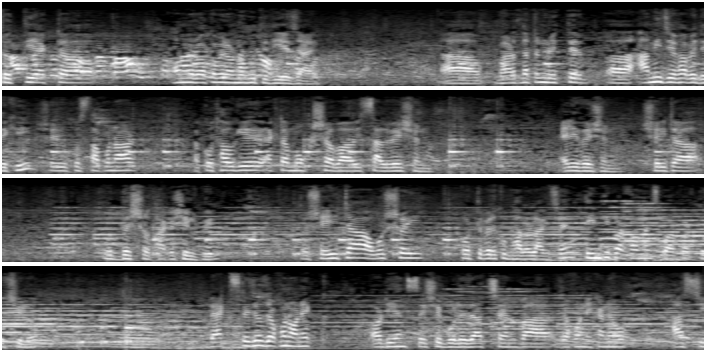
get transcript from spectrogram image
সত্যি একটা অন্য রকমের অনুভূতি দিয়ে যায়। ভারতনাট্যম নৃত্যের আমি যেভাবে দেখি, সেই উপস্থাপনার কোথাও গিয়ে একটা মোক্ষা বা ওই সালভেশন এলিভেশন সেইটা উদ্দেশ্য থাকে শিল্পীর। তো সেইটা অবশ্যই করতে পেরে খুব ভালো লাগছে। তিনটি পারফরমেন্স পরপর তো ছিল। ব্যাক স্টেজেও যখন অনেক অডিয়েন্স এসে বলে যাচ্ছেন বা যখন এখানেও আসছি,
